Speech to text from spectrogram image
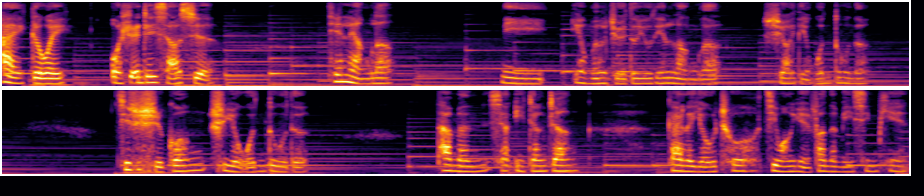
嗨，各位，我是 NJ 小雪。天凉了，你有没有觉得有点冷了，需要一点温度呢？其实时光是有温度的，它们像一张张盖了邮戳寄往远方的明信片，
